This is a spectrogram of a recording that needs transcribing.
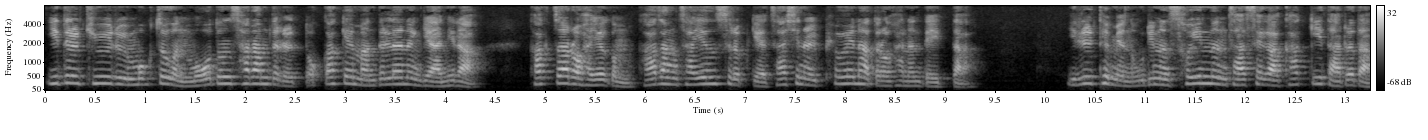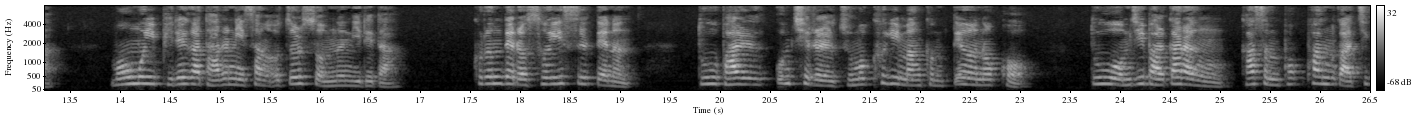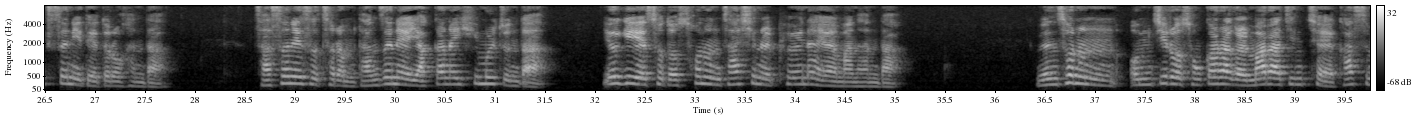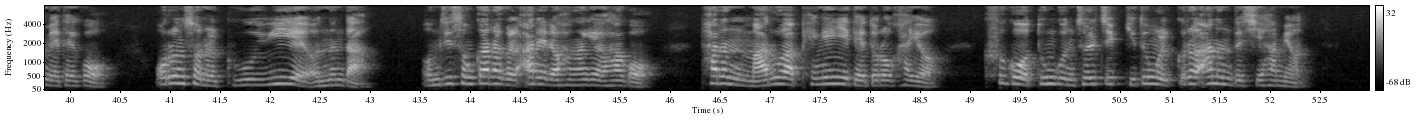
이들 규율의 목적은 모든 사람들을 똑같게 만들려는 게 아니라 각자로 하여금 가장 자연스럽게 자신을 표현하도록 하는 데 있다. 이를테면 우리는 서 있는 자세가 각기 다르다. 몸의 비례가 다른 이상 어쩔 수 없는 일이다. 그런대로 서 있을 때는 두 발꿈치를 주먹 크기만큼 떼어놓고 두 엄지 발가락은 가슴 폭판과 직선이 되도록 한다. 자선에서처럼 단전에 약간의 힘을 준다. 여기에서도 손은 자신을 표현해야만 한다. 왼손은 엄지로 손가락을 말아진 채 가슴에 대고 오른손을 그 위에 얹는다. 엄지손가락을 아래로 향하게 하고 팔은 마루와 평행이 되도록 하여 크고 둥근 절집 기둥을 끌어안은 듯이 하면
